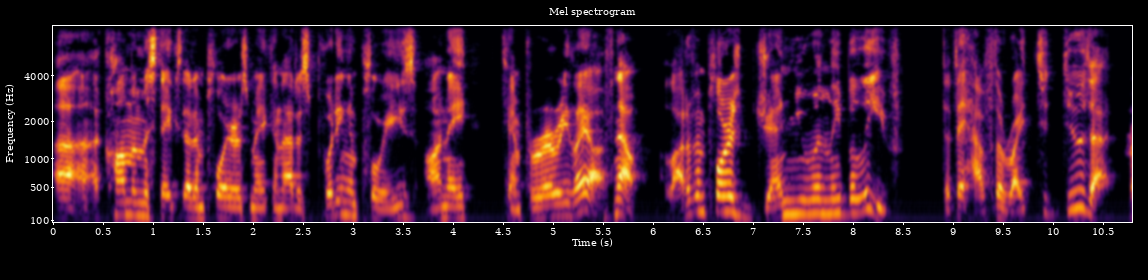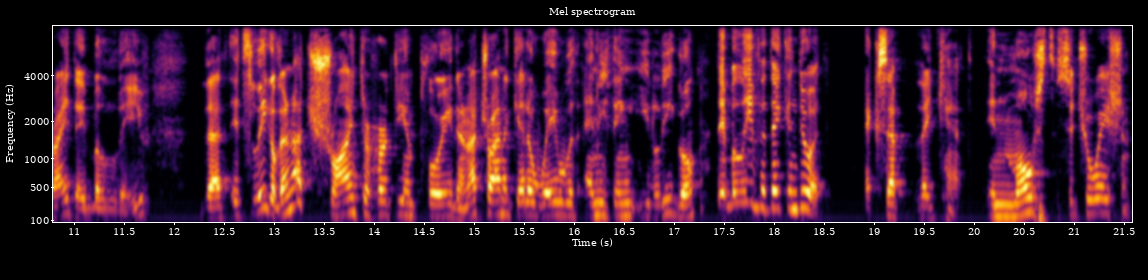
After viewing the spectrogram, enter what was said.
uh, a common mistake that employers make, and that is putting employees on a temporary layoff. Now, a lot of employers genuinely believe that they have the right to do that, right? They believe that it's legal. They're not trying to hurt the employee, they're not trying to get away with anything illegal. They believe that they can do it except they can't. In most situations,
